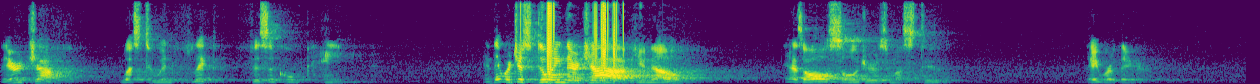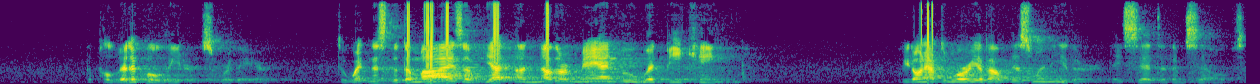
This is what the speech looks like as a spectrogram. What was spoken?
Their job was to inflict physical pain. And they were just doing their job, you know, as all soldiers must do. They were there. The political leaders were there to witness the demise of yet another man who would be king. We don't have to worry about this one either, they said to themselves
